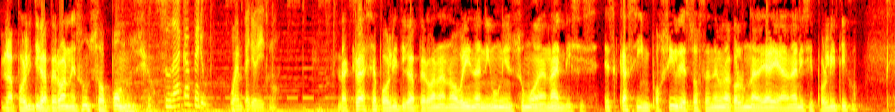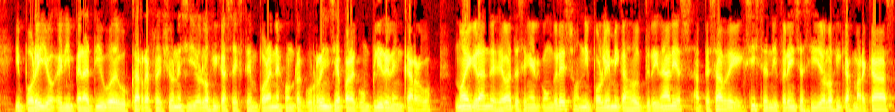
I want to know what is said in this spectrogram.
La política peruana es un soponcio. Sudaca, Perú. Buen periodismo. La clase política peruana no brinda ningún insumo de análisis. Es casi imposible sostener una columna diaria de análisis político y por ello el imperativo de buscar reflexiones ideológicas extemporáneas con recurrencia para cumplir el encargo. No hay grandes debates en el Congreso ni polémicas doctrinarias, a pesar de que existen diferencias ideológicas marcadas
